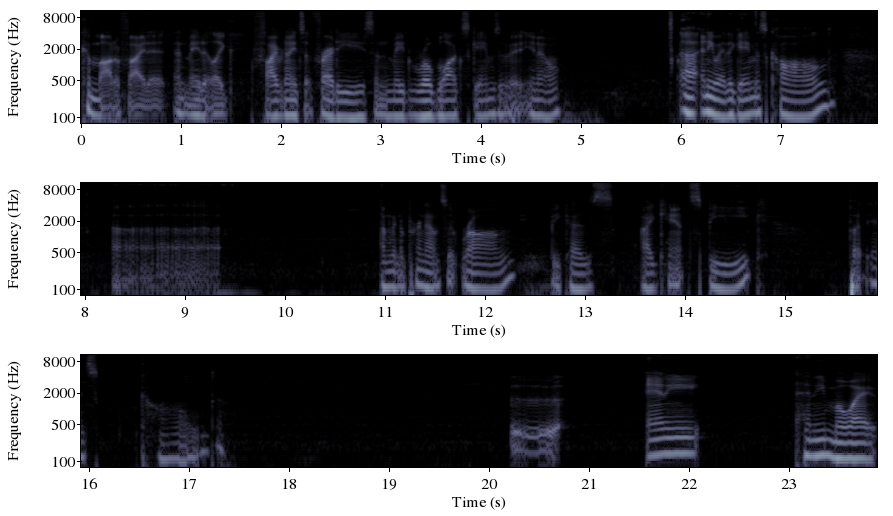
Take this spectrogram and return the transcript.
commodified it and made it like Five Nights at Freddy's and made Roblox games of it, you know. Uh, anyway, the game is called. Uh, I'm gonna pronounce it wrong because I can't speak, but it's called. Uh, Annie, Annie Moai,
